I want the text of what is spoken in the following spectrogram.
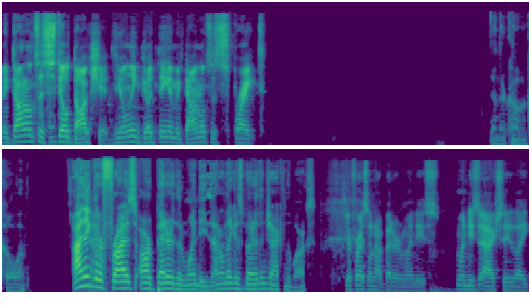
McDonald's is still dog shit. The only good thing at McDonald's is Sprite. and their Coca Cola. I think their fries are better than Wendy's. I don't think it's better than Jack in the Box. Their fries are not better than Wendy's. Wendy's actually like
